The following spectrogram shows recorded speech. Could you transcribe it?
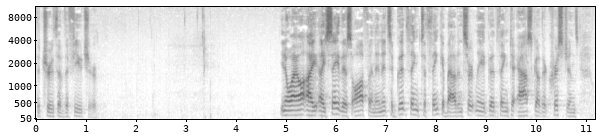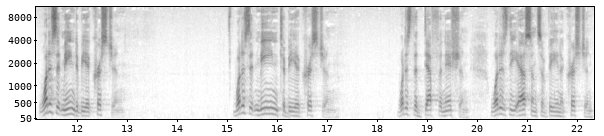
The truth of the future. You know, I, I, I, say this often, and it's a good thing to think about, and certainly a good thing to ask other Christians. What does it mean to be a Christian? What does it mean to be a Christian? What is the definition? What is the essence of being a Christian?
